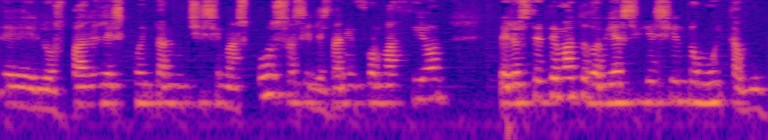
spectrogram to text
eh, los padres les cuentan muchísimas cosas y les dan información, pero este tema todavía sigue siendo muy tabú.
